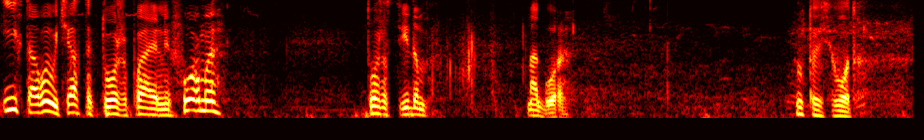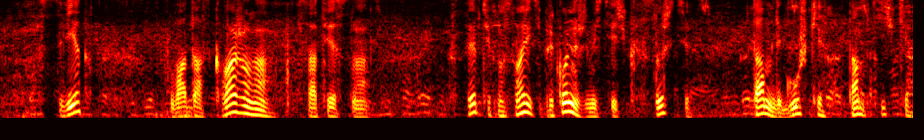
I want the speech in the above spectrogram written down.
И второй участок тоже правильной формы. Тоже с видом на горы. Ну, то есть вот свет, вода скважина, соответственно, септик. Ну, смотрите, прикольное же местечко, слышите? Там лягушки, там птички.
